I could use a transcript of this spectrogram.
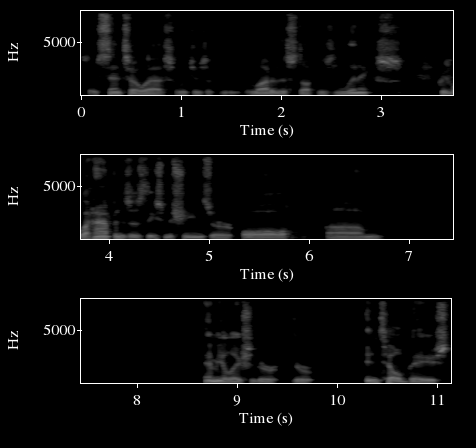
So CentOS, which is a lot of this stuff is Linux, because what happens is these machines are all um, emulation. They're they're Intel-based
